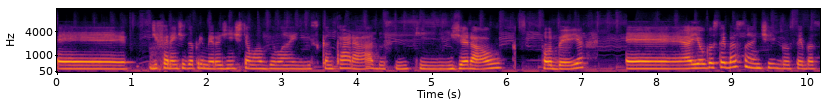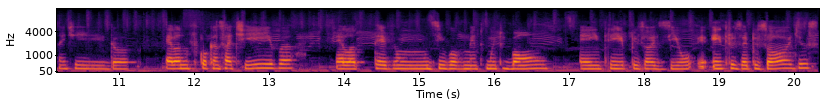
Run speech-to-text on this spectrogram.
É, diferente da primeira, a gente tem uma vilã escancarada, assim, que em geral odeia. É, aí eu gostei bastante, gostei bastante do. Ela não ficou cansativa, ela teve um desenvolvimento muito bom entre episódios e entre os episódios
